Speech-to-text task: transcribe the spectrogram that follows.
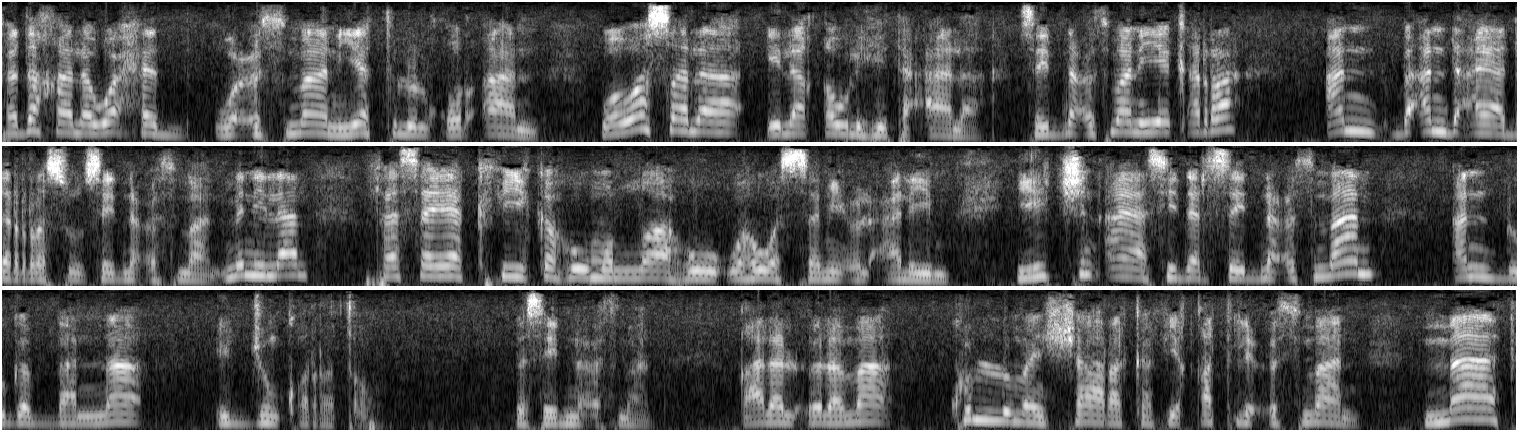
فدخل واحد وعثمان يتلو القرآن ووصل إلى قوله تعالى سيدنا عثمان يقرأ أن بأند آية الرسول سيدنا عثمان من إلال فسيكفيكهم الله وهو السميع العليم يهتشن آية سيدر سيدنا عثمان أندو قبانا الجن قرطو لسيدنا عثمان قال العلماء كل من شارك في قتل عثمان مات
